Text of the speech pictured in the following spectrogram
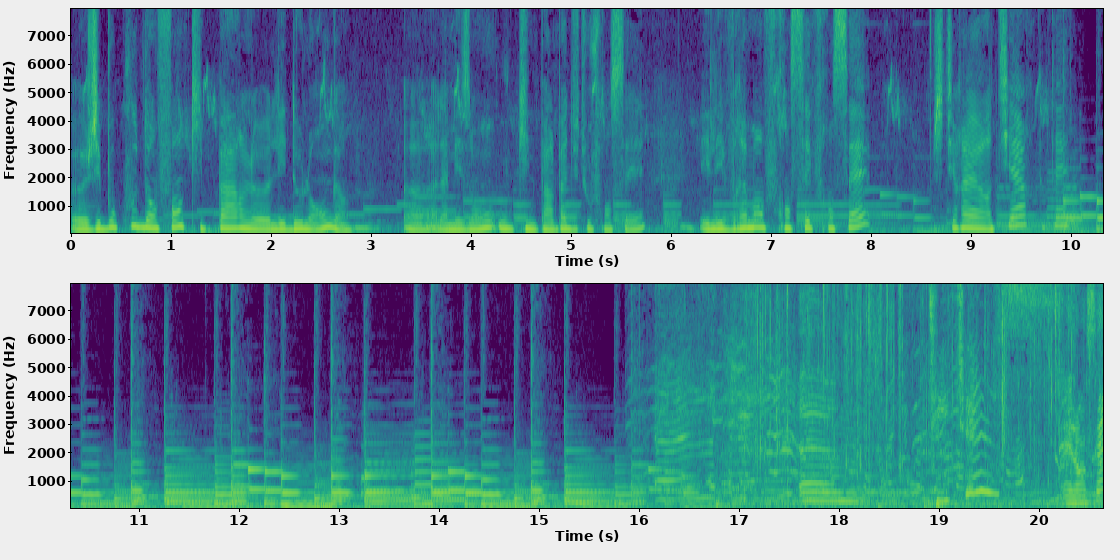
J'ai beaucoup d'enfants qui parlent les deux langues à la maison ou qui ne parlent pas du tout français. Et les vraiment français-français, je dirais un tiers peut-être. Elle enseigne?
